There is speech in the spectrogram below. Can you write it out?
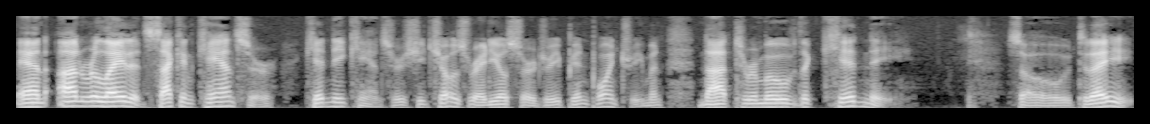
and unrelated second cancer kidney cancer, she chose radiosurgery pinpoint treatment not to remove the kidney. So today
